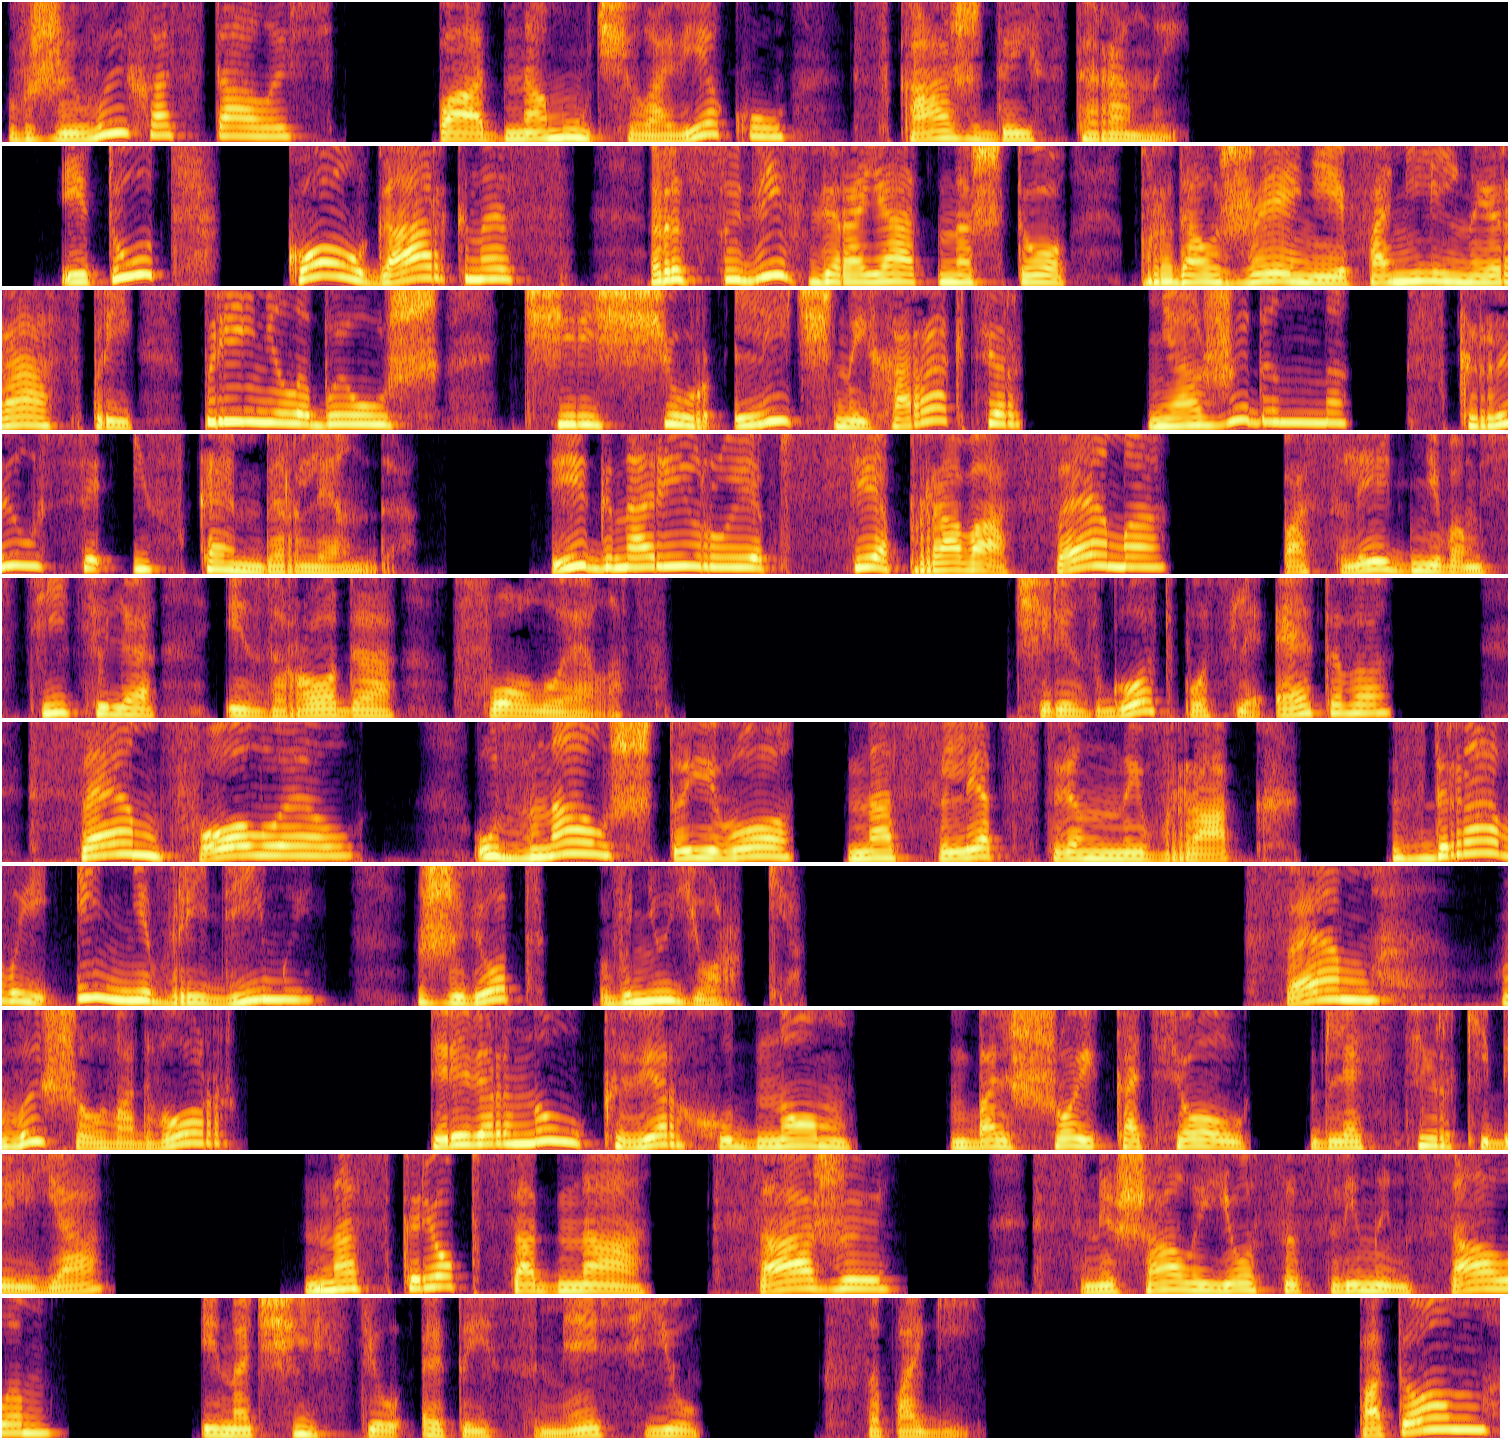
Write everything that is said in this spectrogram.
в живых осталось по одному человеку с каждой стороны. И тут Кол Гаркнес, рассудив, вероятно, что продолжение фамильной распри приняло бы уж чересчур личный характер, неожиданно скрылся из Кэмберленда, игнорируя все права Сэма, последнего мстителя из рода Фолуэлов. Через год после этого Сэм Фолуэлл узнал, что его наследственный враг, здравый и невредимый, живет в Нью-Йорке. Сэм вышел во двор, перевернул кверху дном большой котел для стирки белья, наскреб со дна сажи смешал ее со свиным салом и начистил этой смесью сапоги. Потом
